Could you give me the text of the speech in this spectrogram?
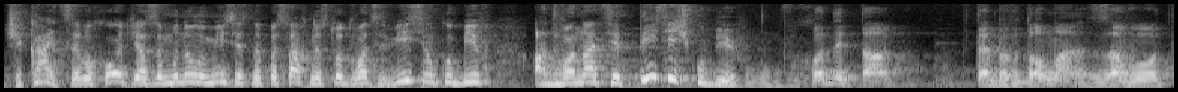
Чекай, це виходить, я за минулий місяць написав не 128 кубів, а 12 тисяч кубів. Виходить так. В тебе вдома завод.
